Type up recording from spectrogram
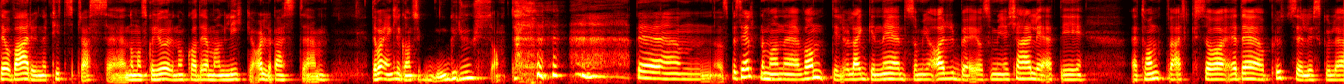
det å være under tidspress eh, når man skal gjøre noe av det man liker aller best, det var egentlig ganske grusomt. det, eh, spesielt når man er vant til å legge ned så mye arbeid og så mye kjærlighet i et håndverk, så er det å plutselig skulle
